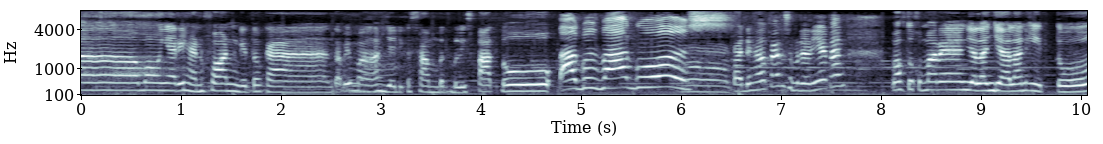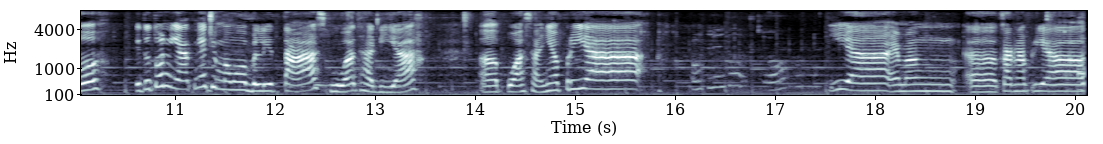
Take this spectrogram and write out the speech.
eh, mau nyari handphone gitu kan. Tapi malah jadi kesambet beli sepatu. Bagus bagus Oh, padahal kan sebenarnya kan waktu kemarin jalan-jalan itu itu tuh niatnya cuma mau beli tas buat hadiah eh, puasanya pria. Iya, emang eh, karena pria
